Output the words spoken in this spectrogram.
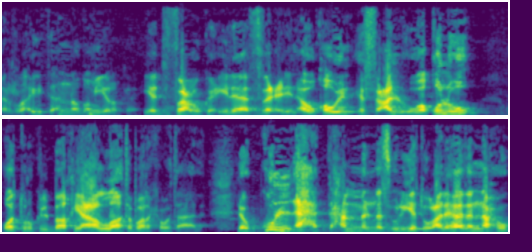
إن رأيت أن ضميرك يدفعك إلى فعل أو قول افعله وقله واترك الباقي على الله تبارك وتعالى. لو كل أحد تحمل مسؤوليته على هذا النحو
